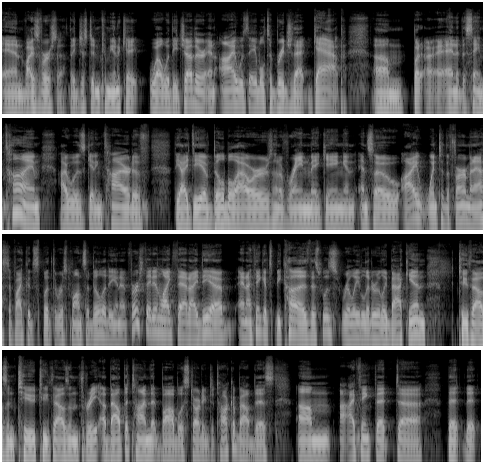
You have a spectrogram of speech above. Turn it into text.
and vice versa. They just didn't communicate well with each other, and I was able to bridge that gap. Um, but uh, and at the same time, I was getting tired of the idea of billable hours and of rainmaking, and and so I went to the firm and asked if I could split the responsibility. And at first, they didn't like that idea, and I think it's because this was really literally back in 2002, 2003, about the time that Bob was starting to talk about this. Um, I think that uh, that that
